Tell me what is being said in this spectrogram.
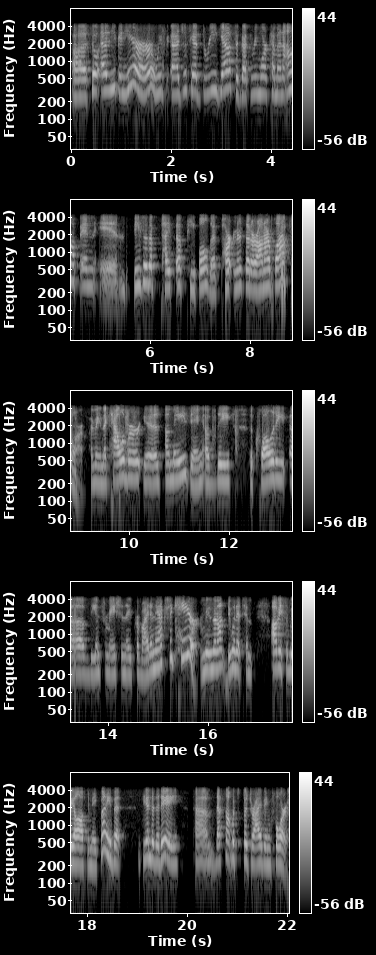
Uh, so as you can hear, we've uh, just had three guests. I've got three more coming up, and uh, these are the type of people, the partners that are on our platform. I mean, the caliber is amazing of the the quality of the information they provide, and they actually care. I mean, they're not doing it to. Obviously, we all have to make money, but at the end of the day, um, that's not what's the driving force.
